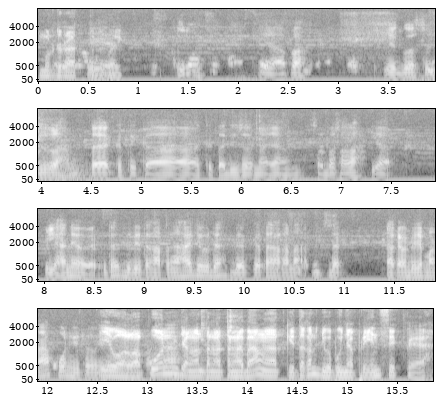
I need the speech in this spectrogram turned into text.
moderat lebih Iya. baik. Ya apa ya gue setuju lah maksudnya ketika kita di zona yang serba salah ya pilihannya ya udah jadi tengah-tengah aja udah biar kita akan akan ada mana pun gitu Iya Ya, walaupun tengah-tengah. jangan tengah-tengah banget. Kita kan juga punya prinsip ya.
